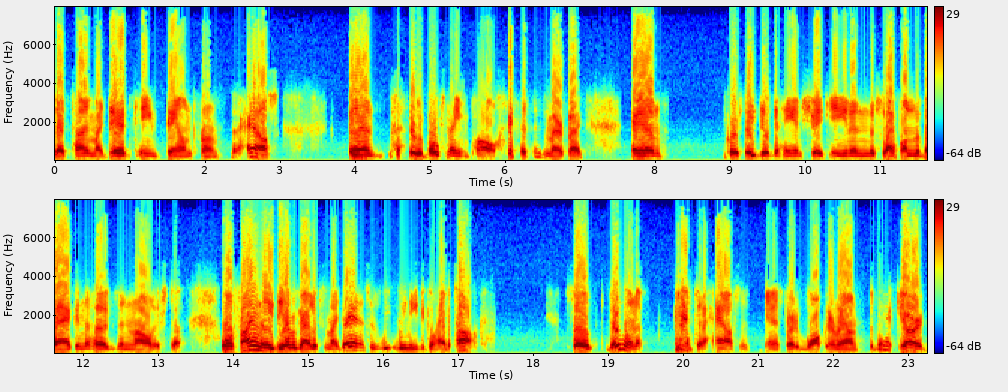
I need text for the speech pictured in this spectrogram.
that time, my dad came down from the house, and they were both named Paul, as a matter of fact. And of course, they did the handshaking and the slap on the back and the hugs and all this stuff. Well, finally, the other guy looks at my dad and says, "We we need to go have a talk." So they went up to the house and, started walking around the backyard.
